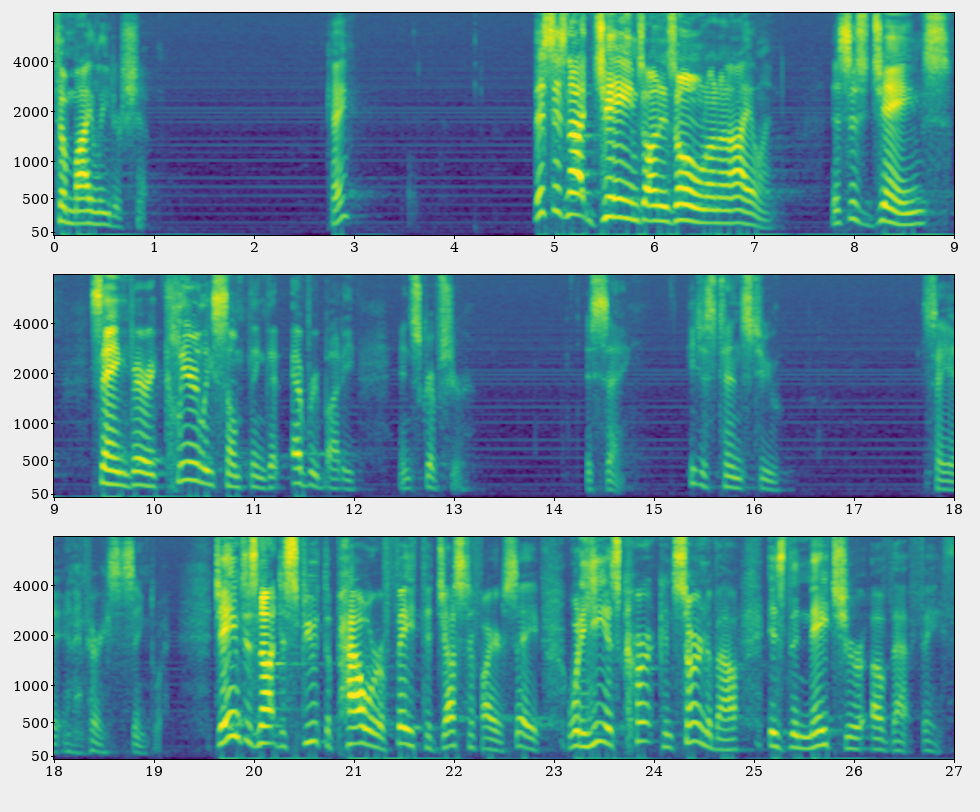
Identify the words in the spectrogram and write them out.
to my leadership. Okay? This is not James on his own on an island. This is James saying very clearly something that everybody in Scripture is saying. He just tends to say it in a very succinct way. James does not dispute the power of faith to justify or save. What he is concerned about is the nature of that faith.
